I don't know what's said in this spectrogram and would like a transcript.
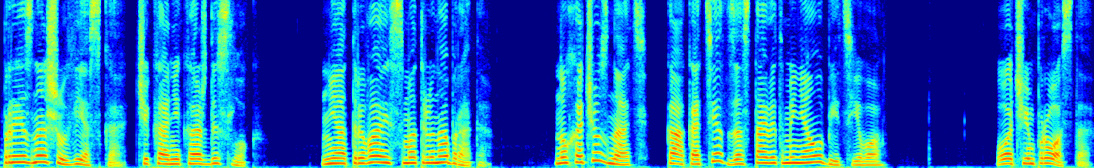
Произношу веско, чеканя каждый слог. Не отрываясь, смотрю на брата. Но хочу знать, как отец заставит меня убить его. Очень просто.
